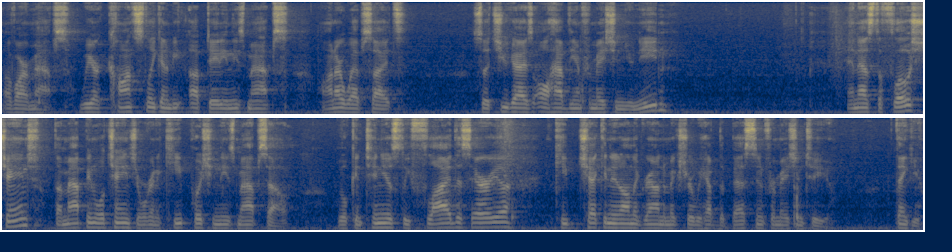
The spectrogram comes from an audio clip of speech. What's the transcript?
of our maps. We are constantly going to be updating these maps on our websites so that you guys all have the information you need. And as the flows change, the mapping will change and we're going to keep pushing these maps out. We'll continuously fly this area, and keep checking it on the ground to make sure we have the best information to you. Thank you.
